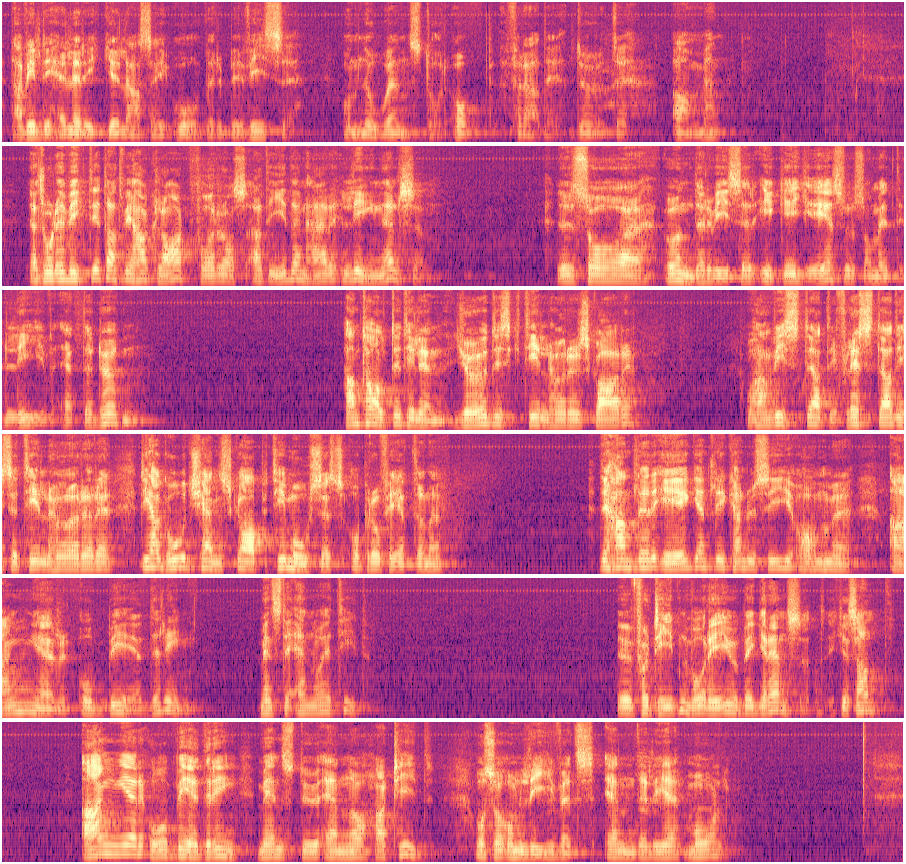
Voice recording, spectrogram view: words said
då vill de heller icke la sig överbevisa om någon står upp från de döde. Amen. Jag tror det är viktigt att vi har klart för oss att i den här lignelsen eh, så eh, undervisar icke Jesus om ett liv efter döden. Han talte till en judisk tillhörerskare och han visste att de flesta av dessa tillhörare de har god kännskap till Moses och profeterna. Det handlar egentligen, kan du säga, om eh, anger och bedring, medan det ännu är tid. Eh, för tiden vår är ju begränsad, icke sant? Anger och bedring medan du ännu har tid, och så om livets ändliga mål.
